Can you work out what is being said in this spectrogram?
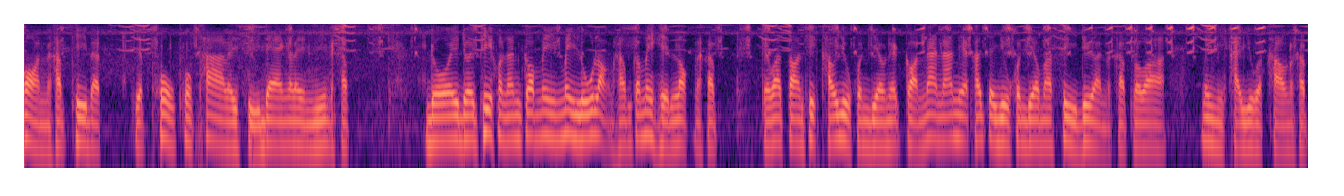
ก่อนนะครับ ที่แบบจะพกพวกผ้าอะไรสีแดงอะไรอย่างนี้นะครับ โดยโดยพี่คนนั้นก็ไม่ไม่รู้หรอกครับ ก็ไม่เห็นหรอกนะครับ แต่ว่าตอนที่เขาอยู่คนเดียวเนี่ยก่อนหน้านั้นเนี่ยเขาจะอยู่คนเดียวมา 4 เดือนนะครับ เพราะว่าไม่มีใครอยู่กับเขานะครับ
